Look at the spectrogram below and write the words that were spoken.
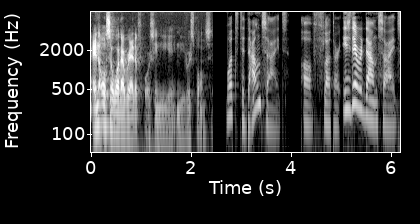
and also what I read, of course, in the in the responses. What's the downside? Of Flutter. Is there a downside?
